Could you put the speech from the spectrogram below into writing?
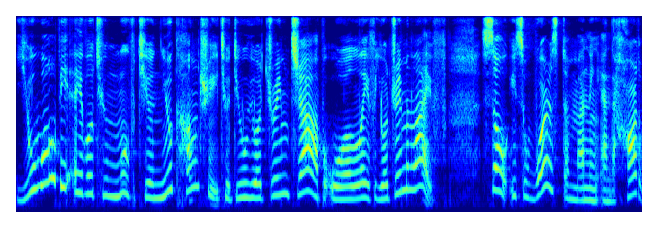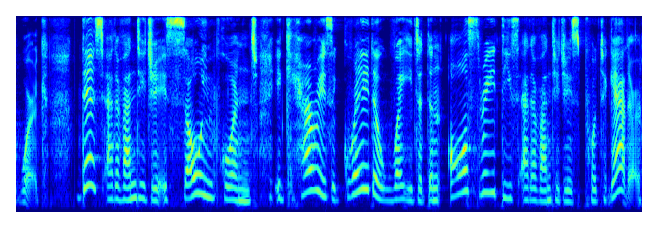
you will be able to move to a new country to do your dream job or live your dream life. So it's worth the money and hard work. This advantage is so important. It carries a greater weight than all three disadvantages put together.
